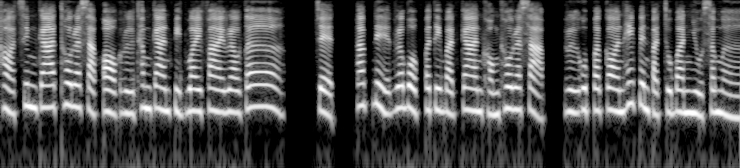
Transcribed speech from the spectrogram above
ถอดซิมการ์ดโทรศัพท์ออกหรือทำการปิด Wi-Fi เราเตอร์ 7. อัปเดตระบบปฏิบัติการของโทรศัพท์ หรืออุปกรณ์ให้เป็นปัจจุบันอยู่เสมอ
